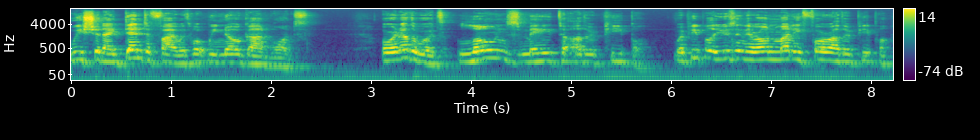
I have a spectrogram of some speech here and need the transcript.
we should identify with what we know God wants. Or, in other words, loans made to other people, where people are using their own money for other people,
